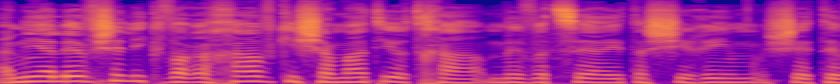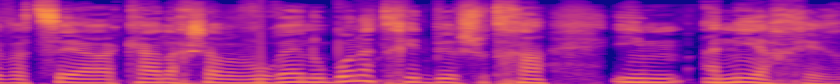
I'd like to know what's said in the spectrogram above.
אני, הלב שלי כבר רחב כי שמעתי אותך מבצע את השירים שתבצע כאן עכשיו עבורנו. בוא נתחיל ברשותך עם אני אחר.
